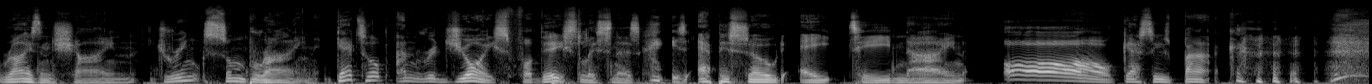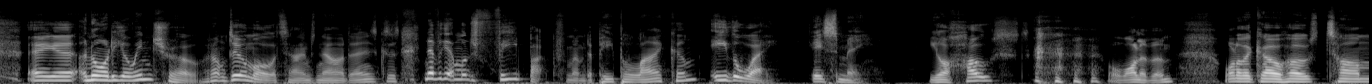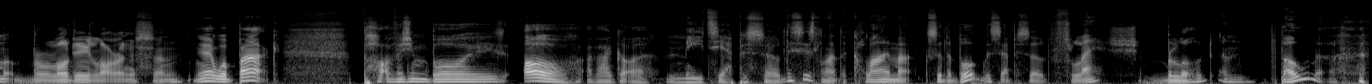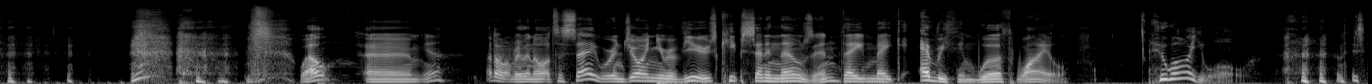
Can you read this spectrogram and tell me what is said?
Rise and shine, drink some brine, get up and rejoice, for this, listeners, is episode 89. Oh, guess who's back? A, uh, an audio intro. I don't do them all the times nowadays because never get much feedback from them. Do people like them? Either way, it's me your host, or one of them, one of the co hosts, Tom Bloody Lawrinson. Yeah, we're back. Vision Boys. Oh, have I got a meaty episode? This is like the climax of the book, this episode Flesh, Blood, and Boner. well, um, yeah. I don't really know what to say. We're enjoying your reviews. Keep sending those in. They make everything worthwhile who are you all? There's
